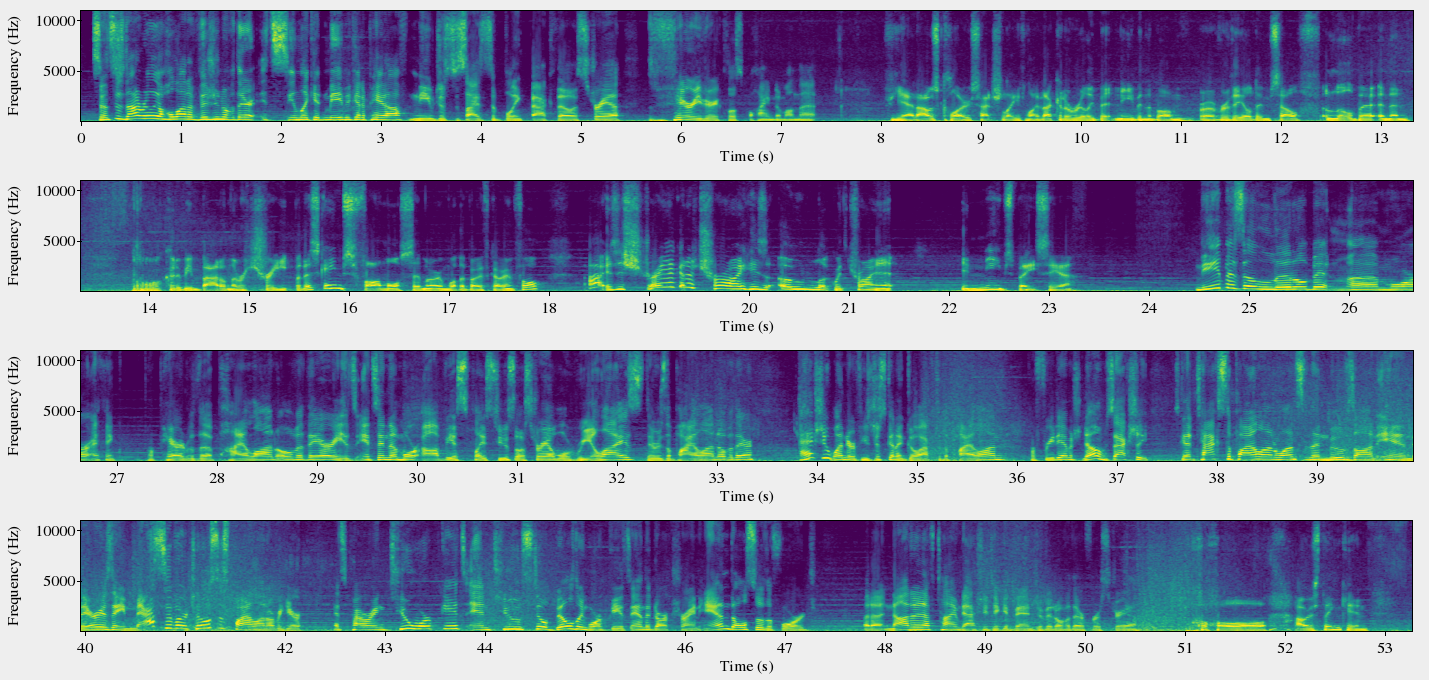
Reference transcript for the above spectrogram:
since there's not really a whole lot of vision over there, it seemed like it maybe could have paid off. Neeb just decides to blink back though. Astrea is very, very close behind him on that. Yeah, that was close actually. Like that could have really bit Neeb in the bum. Uh, revealed himself a little bit and then oh, could have been bad on the retreat. But this game's far more similar in what they're both going for. Ah, is Astrea going to try his own luck with trying it in Neeb's base here? Neeb is a little bit uh, more, I think, prepared with a pylon over there. It's, it's in a more obvious place too, so Astrea will realize there's a pylon over there. I actually wonder if he's just gonna go after the pylon for free damage. No, he's actually tax the pylon once and then moves on in. There is a massive Artosis pylon over here. It's powering two warp gates and two still building warp gates and the Dark Shrine and also the Forge. But uh, not enough time to actually take advantage of it over there for Astrea. Oh, I was thinking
